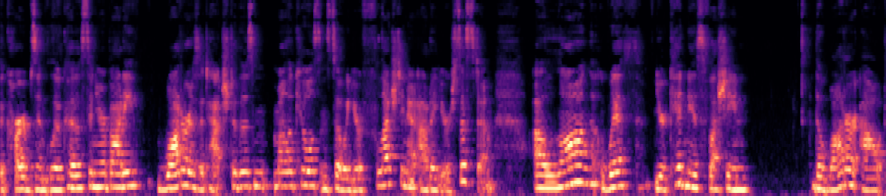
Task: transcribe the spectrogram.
the carbs and glucose in your body, water is attached to those molecules. And so you're flushing it out of your system. Along with your kidneys flushing the water out,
